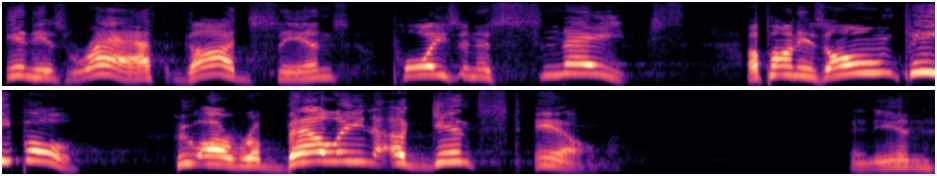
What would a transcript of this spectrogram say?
in his wrath, God sends poisonous snakes upon his own people who are rebelling against him. And in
